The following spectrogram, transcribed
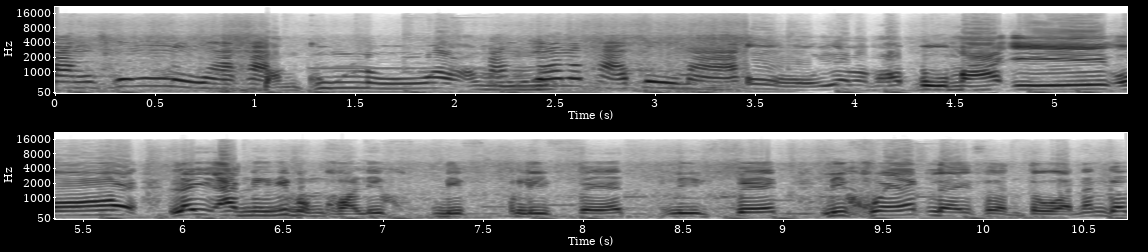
ตำกุ้งนัวค่ะตำกุ้งนัวอืมตำยอดมะพร้าวปูหมาโอ้โหยอดมะพร้าวปูม้าอีก โอ้ย และอีกอันหนึ่งที่ผมขอรีรีรีเฟสรีเฟสรีเควสเลยส่วนตัว นั่นก็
